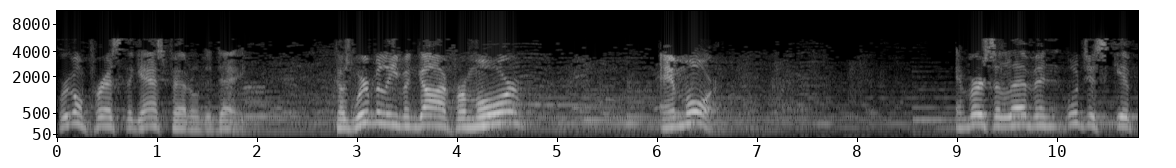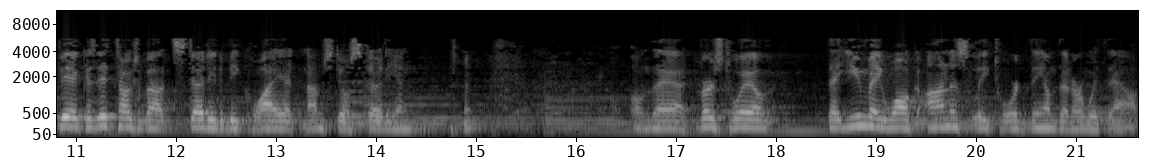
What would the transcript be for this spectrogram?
We're going to press the gas pedal today because we're believing God for more and more. In verse 11, we'll just skip it because it talks about study to be quiet, and I'm still studying on that. Verse 12, that you may walk honestly toward them that are without.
